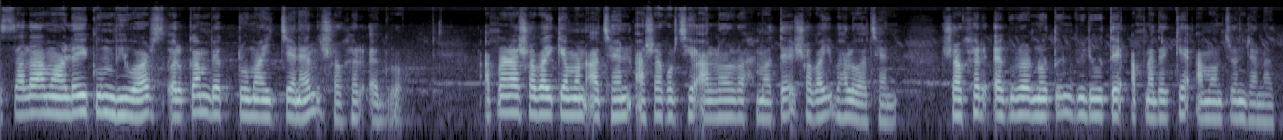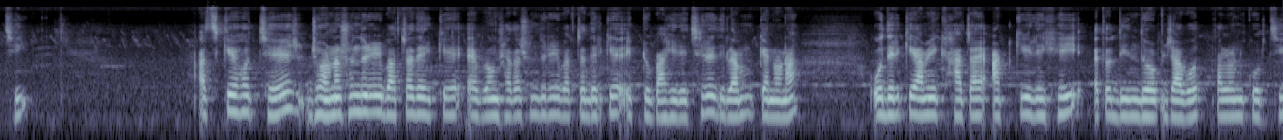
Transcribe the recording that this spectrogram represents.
আসসালামু আলাইকুম viewers, welcome back to my channel শখের এগ্রো। আপনারা সবাই কেমন আছেন? আশা করছি আল্লাহর রহমতে সবাই ভালো আছেন। শখের এগ্রোর নতুন ভিডিওতে আপনাদেরকে আমন্ত্রণ জানাচ্ছি। আজকে হচ্ছে ঝর্ণা সুন্দরীর বাচ্চাদেরকে এবং সাদা সুন্দরীর বাচ্চাদেরকে একটু বাহিরে ছেড়ে দিলাম, কেননা ওদেরকে আমি খাঁচায় আটকে রেখেই এতদিন যাবৎ পালন করছি।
